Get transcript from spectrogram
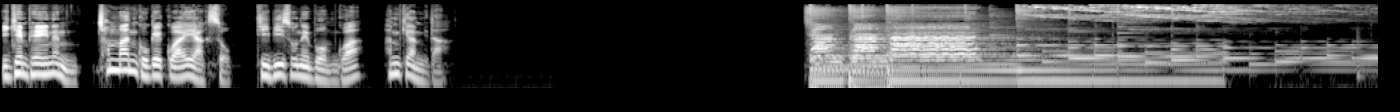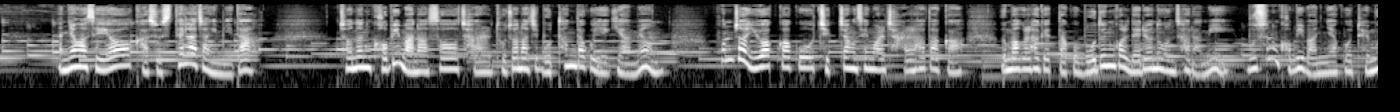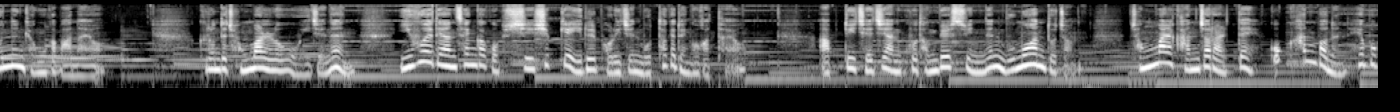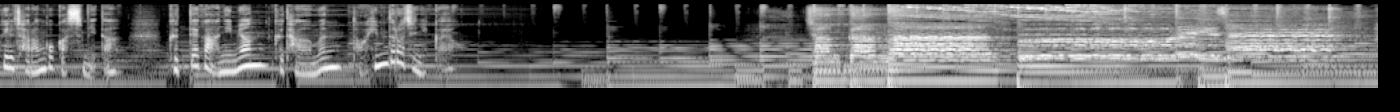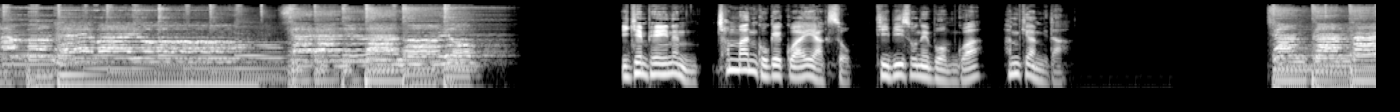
이 캠페인은 천만 고객과의 약속 DB손해보험과 함께합니다. 안녕하세요. 가수 스텔라 장입니다. 저는 겁이 많아서 잘 도전하지 못한다고 얘기하면 혼자 유학 가고 직장 생활 잘 하다가 음악을 하겠다고 모든 걸 내려놓은 사람이 무슨 겁이 많냐고 되묻는 경우가 많아요. 그런데 정말로 이제는 이후에 대한 생각 없이 쉽게 일을 버리진 못하게 된 것 같아요. 앞뒤 재지 않고 덤빌 수 있는 무모한 도전. 정말 간절할 때 꼭 한 번은 해보길 잘한 것 같습니다. 그때가 아니면 그 다음은 더 힘들어지니까요. 잠깐만 우리 이제 한번 해봐요 사랑을 나눠요 이 캠페인은 천만 고객과의 약속 DB손해보험과 함께합니다. 잠깐만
